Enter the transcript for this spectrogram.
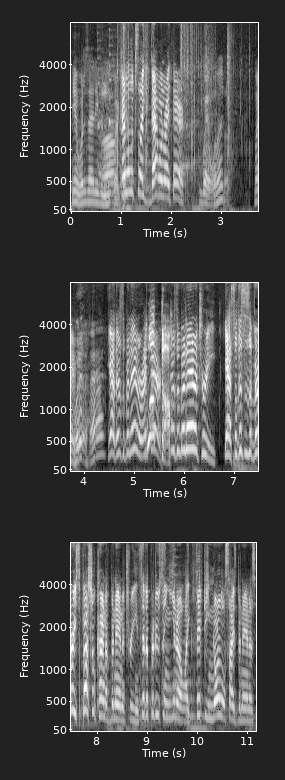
Yeah, what does that even look like? Kind of looks like that one right there. Wait, What? Where? What? It, huh? Yeah, there's a banana right What there. the- There's a banana tree. Yeah, so this is a very special kind of banana tree. Instead of producing, you know, like 50 normal sized bananas,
